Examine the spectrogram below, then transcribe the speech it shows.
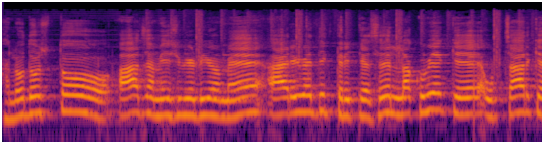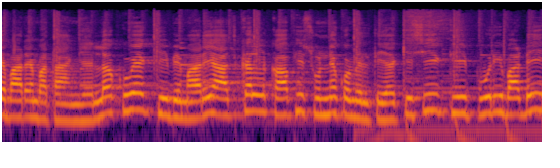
हेलो दोस्तों, आज हम इस वीडियो में आयुर्वेदिक तरीके से लकवे के उपचार के बारे में बताएँगे। लकवे की बीमारी आजकल काफ़ी सुनने को मिलती है। किसी की पूरी बॉडी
